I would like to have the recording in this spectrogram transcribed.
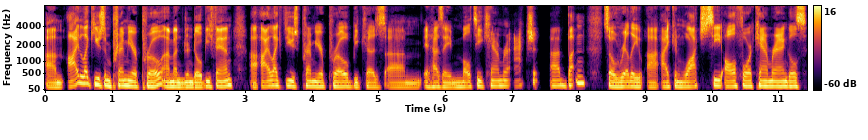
Um, i like using premiere pro. I'm an adobe fan. Uh, i like to use premiere pro because um, it has a multi-camera action uh, button. So really uh, i can watch see all four camera angles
